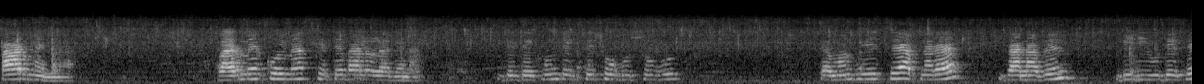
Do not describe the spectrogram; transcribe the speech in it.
ফার্মের না। ফার্মের কই মাছ খেতে ভালো লাগে না। যে দেখুন, দেখতে সবুজ সবুজ। কেমন হয়েছে আপনারা? জানাবেন। ভিডিও দেখে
